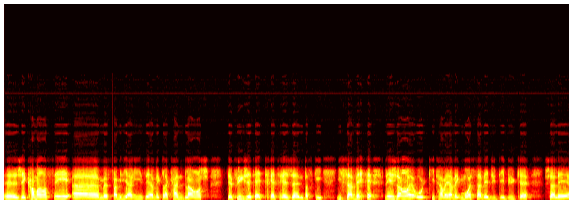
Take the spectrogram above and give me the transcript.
Euh, j'ai commencé à me familiariser avec la canne blanche depuis que j'étais très, très jeune parce qu'ils savaient, les gens euh, qui travaillaient avec moi savaient du début que j'allais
